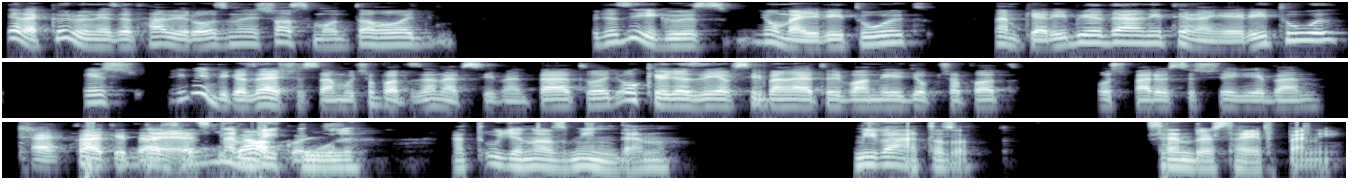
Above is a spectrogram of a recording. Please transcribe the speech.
tényleg körülnézett Javi Roseman, és azt mondta, hogy, hogy az Eagles nyom egy ritult, nem kell rebuildelni, tényleg egy ritul, és még mindig az első számú csapat az NFC-ben, tehát hogy oké, okay, hogy az EFC-ben lehet, hogy van négy jobb csapat, most már összességében feltételezhető. De ez nem de ritul. Hát ugyanaz minden. Mi változott? Sanders helyett Penny.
